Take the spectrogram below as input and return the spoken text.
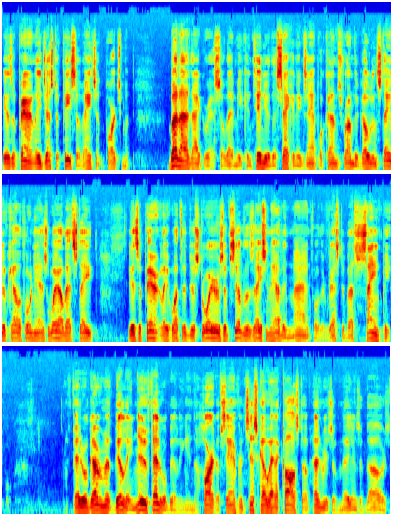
is apparently just a piece of ancient parchment. But I digress, so let me continue. The second example comes from the Golden State of California as well. That state is apparently what the destroyers of civilization have in mind for the rest of us sane people federal government built a new federal building in the heart of San Francisco at a cost of hundreds of millions of dollars.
